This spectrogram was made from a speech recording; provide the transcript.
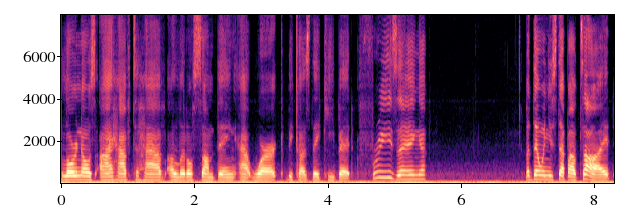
Lord knows i have to have a little something at work because they keep it freezing. But then when you step outside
